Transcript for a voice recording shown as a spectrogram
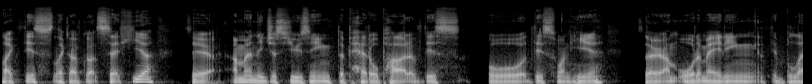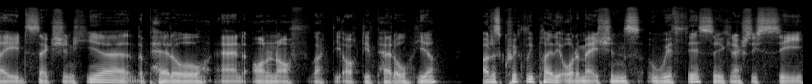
like this, like I've got set here. So I'm only just using the pedal part of this for this one here. So I'm automating the blade section here, the pedal, and on and off like the octave pedal here. I'll just quickly play the automations with this so you can actually see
